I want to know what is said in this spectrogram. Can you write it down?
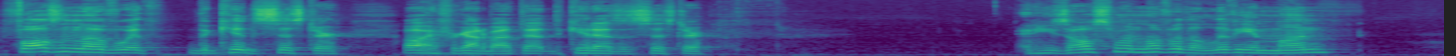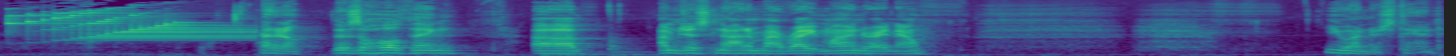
falls in love with the kid's sister. Oh, I forgot about that. The kid has a sister. And he's also in love with Olivia Munn. I don't know. There's a whole thing. Uh, I'm just not in my right mind right now. You understand.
